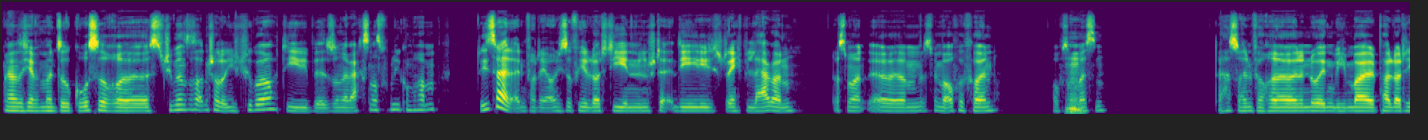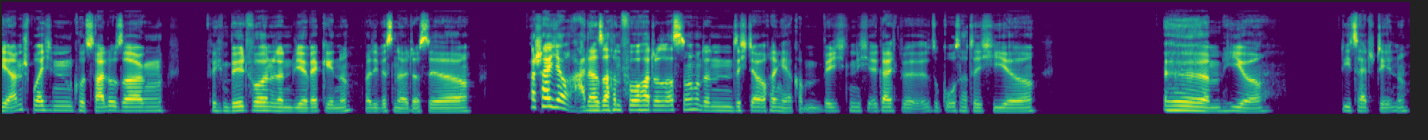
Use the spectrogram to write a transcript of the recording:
Wenn man sich einfach mal so größere Streamer anschaut oder YouTuber, die so ein erwachsenes Publikum haben, du siehst halt einfach ja auch nicht so viele Leute, die ihn die ständig belagern. Das, man, ähm, ist mir mal aufgefallen. Auf so hm. Messen. Da hast du einfach äh, nur irgendwie mal ein paar Leute hier ansprechen, kurz Hallo sagen, vielleicht ein Bild wollen und dann wieder weggehen, ne? Weil die wissen halt, dass er wahrscheinlich auch andere Sachen vorhat oder was, ne? Und dann sich da auch denken, ja komm, will ich nicht, gar nicht so großartig hier, ähm, hier die Zeit stehen, ne?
